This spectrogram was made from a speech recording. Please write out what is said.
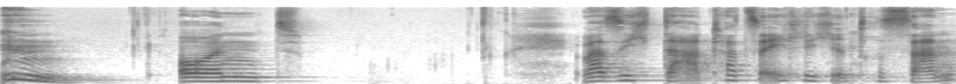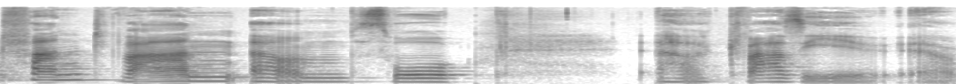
Und was ich da tatsächlich interessant fand, waren ähm, so äh, quasi äh,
